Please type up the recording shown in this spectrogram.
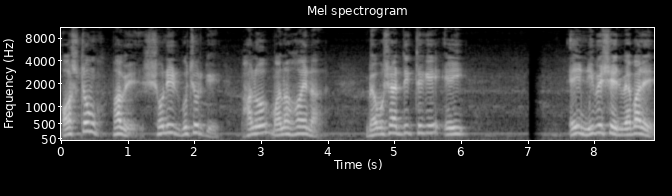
অষ্টমভাবে শনির গোচরকে ভালো মানা হয় না। ব্যবসার দিক থেকে এই এই নিবেশের ব্যাপারে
